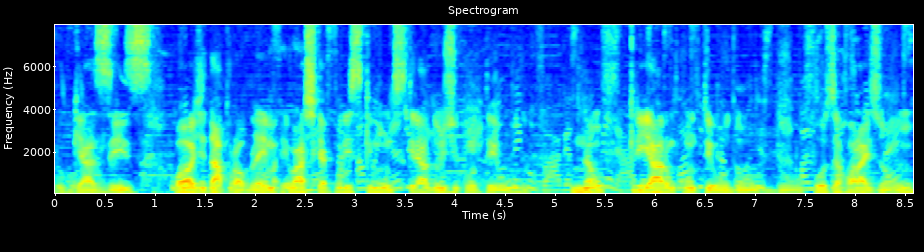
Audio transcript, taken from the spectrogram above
Porque às vezes pode dar problema. Eu acho que é por isso que muitos criadores de conteúdo não criaram conteúdo do Forza Horizon 1.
